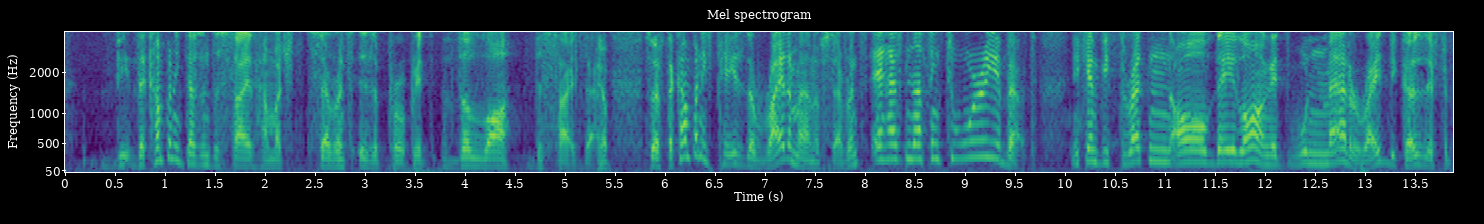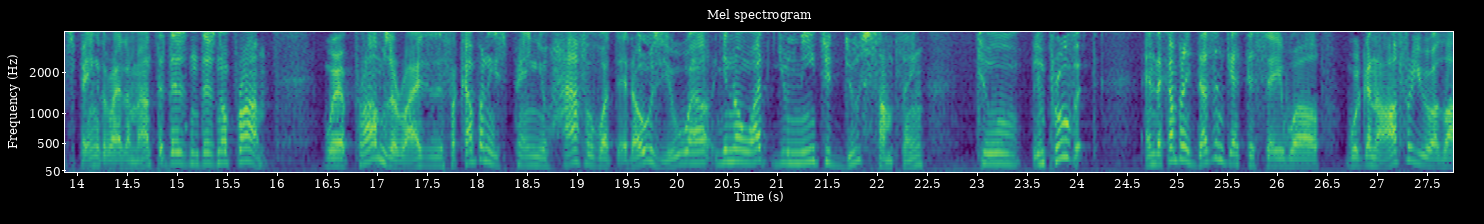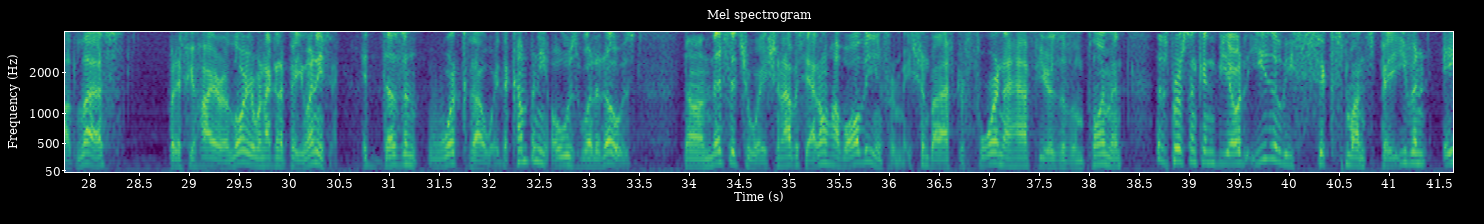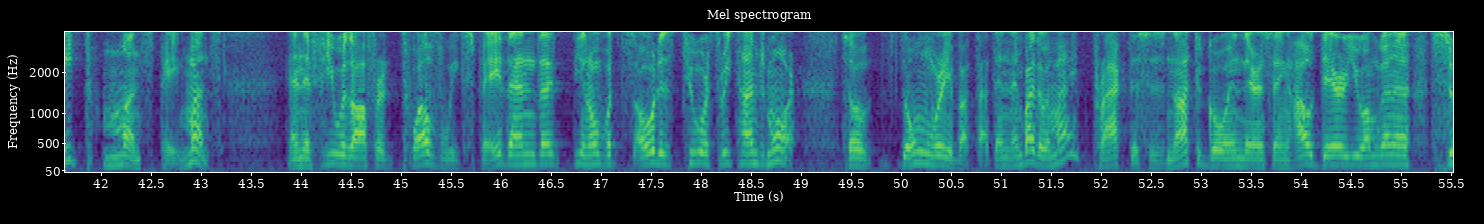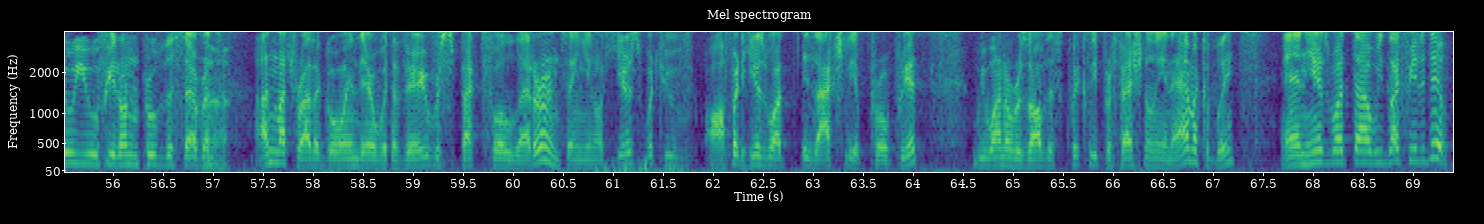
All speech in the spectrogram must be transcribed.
the the company doesn't decide how much severance is appropriate. The law decides that. Yep. So if the company pays the right amount of severance, it has nothing to worry about. It can be threatened all day long. It wouldn't matter, right? Because if it's paying the right amount, there's there's no problem. Where problems arise is if a company is paying you half of what it owes you. Well, you know what? You need to do something to improve it. And the company doesn't get to say, well, we're going to offer you a lot less, but if you hire a lawyer, we're not going to pay you anything. It doesn't work that way. The company owes what it owes. Now, in this situation, obviously, I don't have all the information, but after four and a half years of employment, this person can be owed easily six months' pay, even eight months' pay, months. And if he was offered 12 weeks' pay, then the you know what's owed is two or three times more. So don't worry about that. And, and by the way, my practice is not to go in there and saying, "How dare you? I'm gonna sue you if you don't improve the severance." Uh-huh. I'd much rather go in there with a very respectful letter and saying, you know, here's what you've offered, here's what is actually appropriate. We want to resolve this quickly, professionally, and amicably, and here's what uh, we'd like for you to do.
